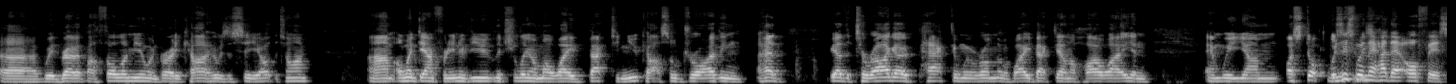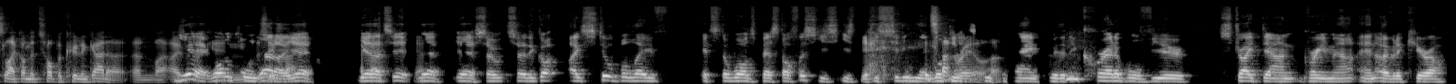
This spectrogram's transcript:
uh, with Rabbit Bartholomew and Brodie Carr, who was the CEO at the time. Um, I went down for an interview literally on my way back to Newcastle, driving. I had we had the Tarago packed, and we were on the way back down the highway, and and we um I stopped. Was this when they had their office like on the top of Coolangatta and like yeah, on Coolangatta, yeah, yeah, okay. that's it, yeah. yeah, yeah. So so they got. I still believe it's the world's best office. You, you, yeah. You're sitting there looking unreal, at the bank with an incredible view straight down Greenmount and over to Kirra.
